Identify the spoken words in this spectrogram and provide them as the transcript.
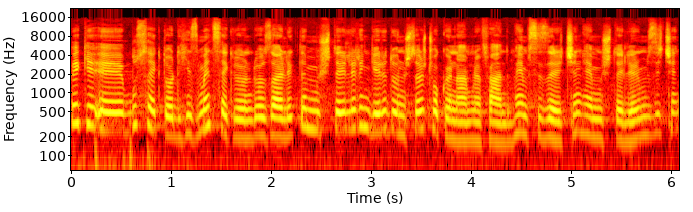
Peki e, bu sektörde, hizmet sektöründe özellikle müşterilerin geri dönüşleri çok önemli efendim. Hem sizler için hem müşterilerimiz için.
